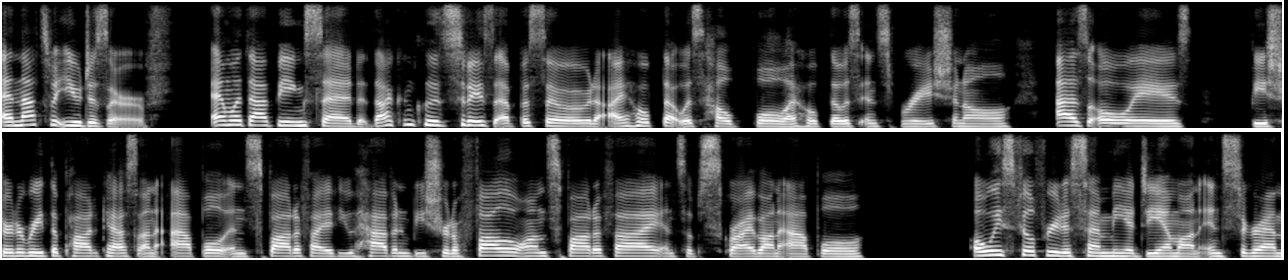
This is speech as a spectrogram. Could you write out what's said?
And that's what you deserve. And with that being said, that concludes today's episode. I hope that was helpful. I hope that was inspirational. As always, be sure to rate the podcast on Apple and Spotify. If you haven't, be sure to follow on Spotify and subscribe on Apple. Always feel free to send me a DM on Instagram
